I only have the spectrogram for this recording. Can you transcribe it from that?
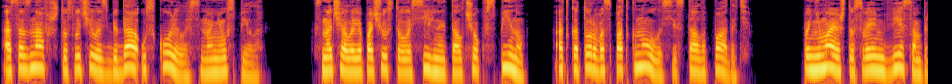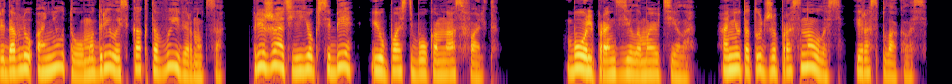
Осознав, что случилась беда, ускорилась, но не успела. Сначала я почувствовала сильный толчок в спину, от которого споткнулась и стала падать. Понимая, что своим весом придавлю Анюту, умудрилась как-то вывернуться, прижать ее к себе и упасть боком на асфальт. Боль пронзила мое тело. Анюта тут же проснулась и расплакалась.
